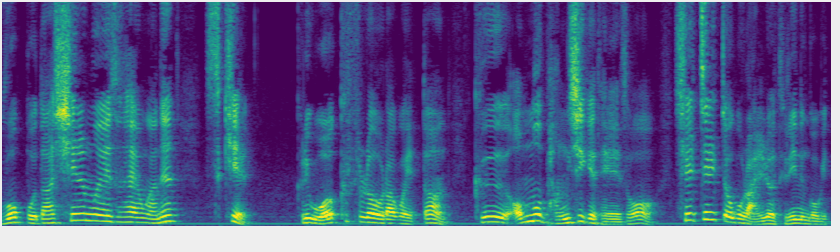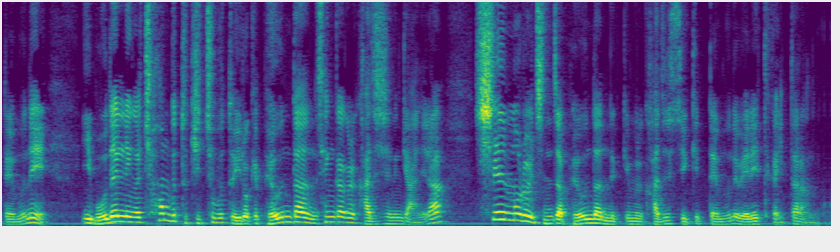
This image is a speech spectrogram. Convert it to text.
무엇보다 실무에서 사용하는 스킬 그리고 workflow라고 했던 그 업무 방식에 대해서 실질적으로 알려드리는 거기 때문에 이 모델링을 처음부터 기초부터 이렇게 배운다는 생각을 가지시는 게 아니라 실무를 진짜 배운다는 느낌을 가질 수 있기 때문에 메리트가 있다라는 거.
